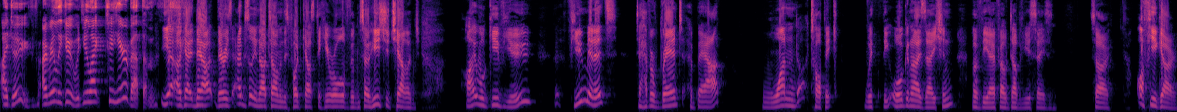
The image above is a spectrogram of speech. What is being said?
I do. I really do. Would you like to hear about them? Yeah. Okay. Now, there is absolutely no time in this podcast to hear all of them. So here's your challenge I will give you a few minutes to have a rant about one topic with the organization of the AFLW season. So off you go.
